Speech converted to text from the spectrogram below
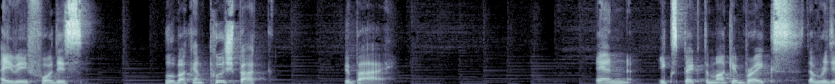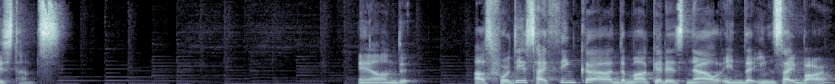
I wait for this pullback and pushback to buy. And expect the market breaks the resistance. And as for this, I think uh, the market is now in the inside bar,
